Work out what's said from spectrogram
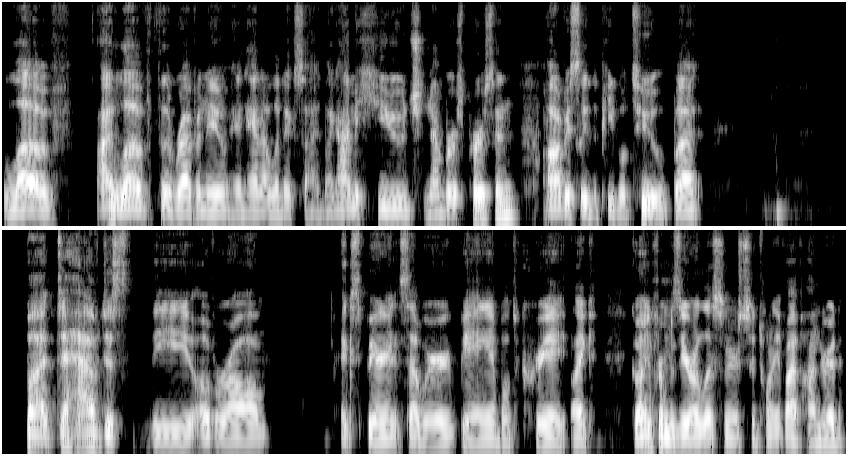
love. I love the revenue and analytics side. Like I'm a huge numbers person. Obviously, the people too, but but to have just the overall experience that we're being able to create, like going from zero listeners to 2,500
